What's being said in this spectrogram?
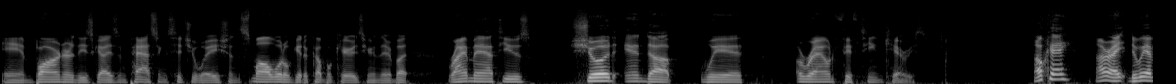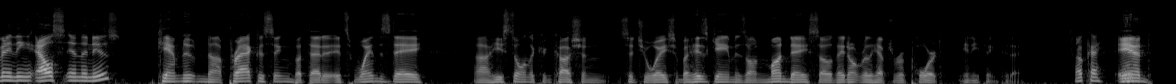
and Barner, these guys in passing situations. Smallwood will get a couple carries here and there, but Ryan Mathews should end up with around 15 carries. Okay. All right. Do we have anything else in the news? Cam Newton not practicing, but that it's Wednesday. Uh, he's still in the concussion situation, but his game is on Monday, so they don't really have to report anything today. Okay. And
